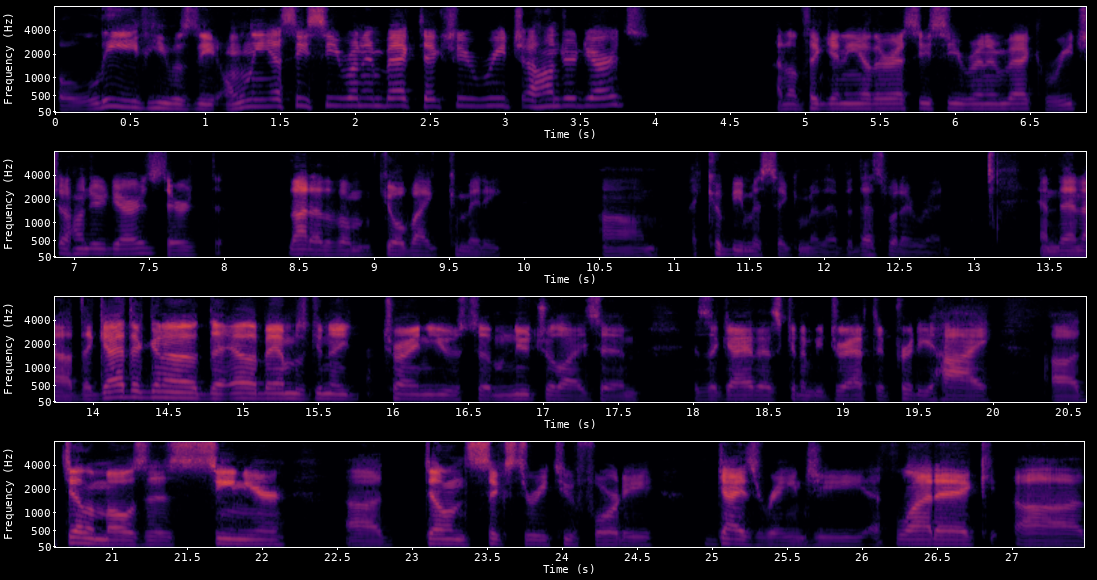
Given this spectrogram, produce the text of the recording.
believe he was the only SEC running back to actually reach 100 yards. I don't think any other SEC running back reached 100 yards. There, a lot of them go by committee. Um, I could be mistaken by that, but that's what I read. And then uh, the guy they're gonna, the Alabama's gonna try and use to neutralize him is a guy that's gonna be drafted pretty high. Uh, Dylan Moses, senior. Uh, Dylan's 6'3", 240. Guy's rangy, athletic, uh,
